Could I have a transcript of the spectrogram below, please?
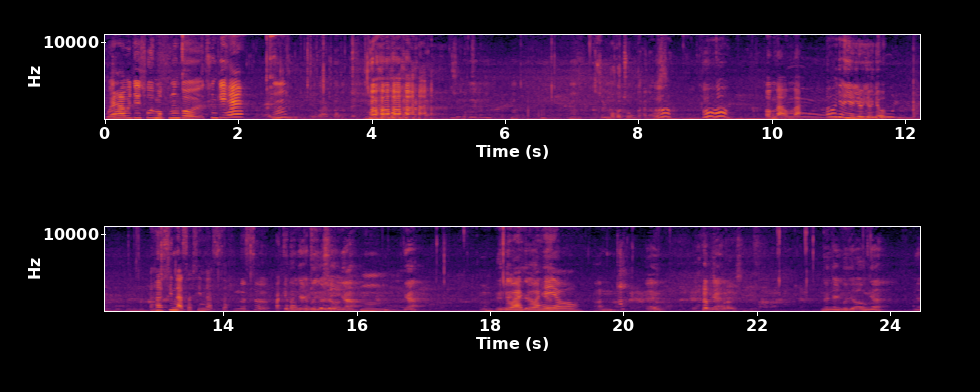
외할아버지 술 먹는 거 신기해? 응? 저거 안 봐도 돼. 술 먹어 좋은 거 하나 없어. 우, 우, 우. 엄마, 엄마. 어, 요요요요요. 아, 신났어, 신났어. 끝났어. 밖에 나니까 좋지. 음, nha Nhanh 좋아. 좋아해요. 할아버지 뭐라 그러신대? Giờ ông nha Nè.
